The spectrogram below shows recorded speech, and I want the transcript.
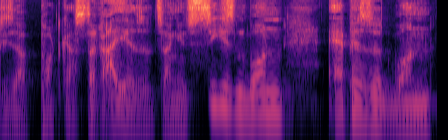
dieser Podcast-Reihe sozusagen in Season One, Episode One,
